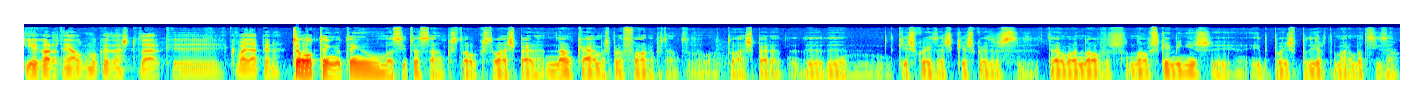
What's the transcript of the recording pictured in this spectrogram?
E agora tem alguma coisa a estudar que, que vale a pena? Estou, tenho, tenho uma situação que estou, que estou à espera, não cá, mas para fora, portanto vou, estou à espera de, de, que as coisas que as coisas tenham novos, novos caminhos e, e, depois poder tomar uma decisão.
